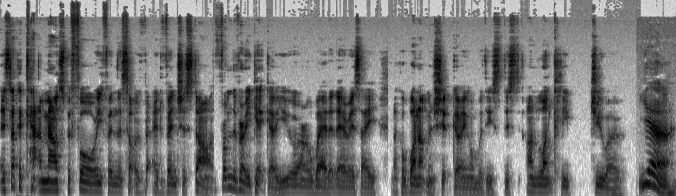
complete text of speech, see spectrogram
It's like a cat and mouse before even the sort of adventure starts. From the very get go, you are aware that there is a like a one upmanship going on with these this unlikely duo. Yeah,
